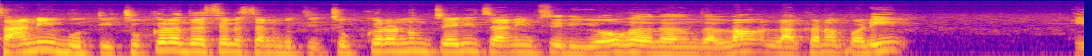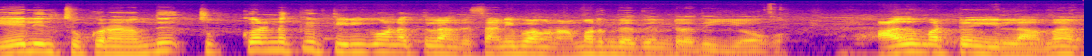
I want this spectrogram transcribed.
சனி புத்தி சுக்கர தசையில் சனி புத்தி. சுக்கரனும் சரி சனியும் சரி யோக கிரகங்கள்லாம் லக்கணப்படி ஏழில் சுக்கரன் வந்து சுக்கரனுக்கு திரிகோணத்தில் அந்த சனி பகவான் அமர்ந்ததுன்றது யோகம். அது மட்டும் இல்லாமல்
